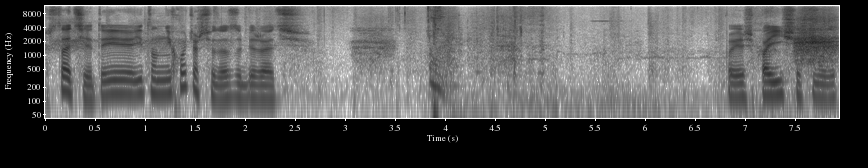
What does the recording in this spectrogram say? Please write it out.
Кстати, ты, Итан, не хочешь сюда забежать? Поищ, поищешь, может.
